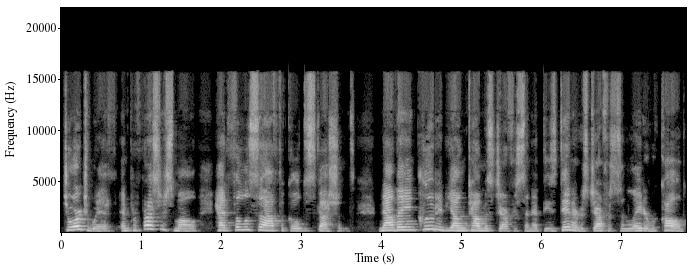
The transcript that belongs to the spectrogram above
George Wythe, and Professor Small had philosophical discussions. Now, they included young Thomas Jefferson. At these dinners, Jefferson later recalled,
